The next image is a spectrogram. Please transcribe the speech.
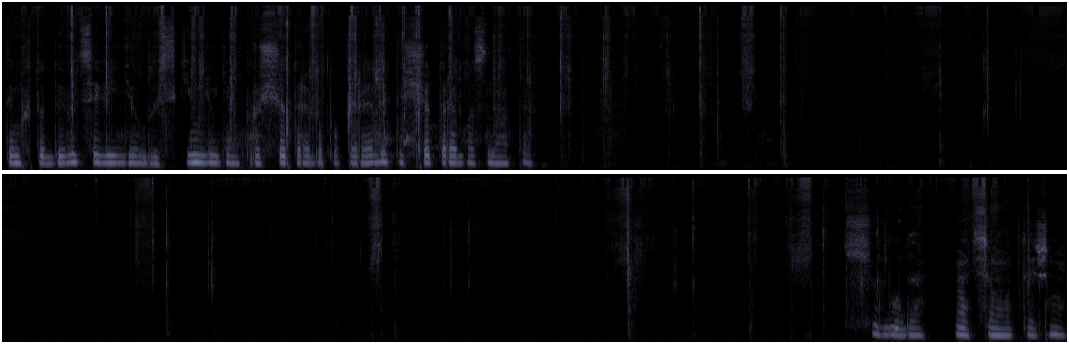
Тим, хто дивиться відео, близьким людям, про що треба попередити, що треба знати. Що буде на цьому тижні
